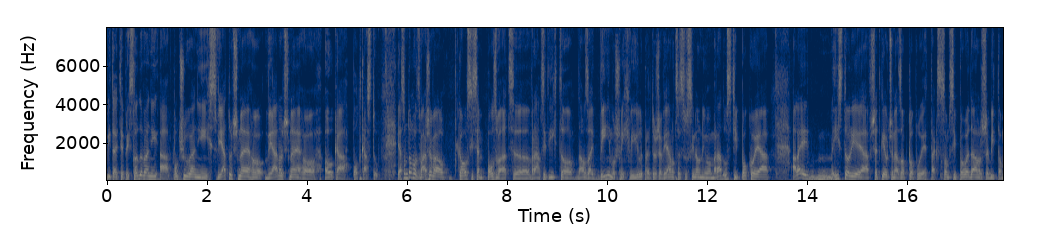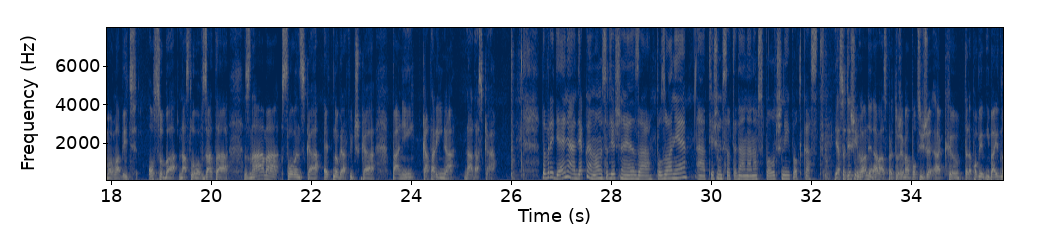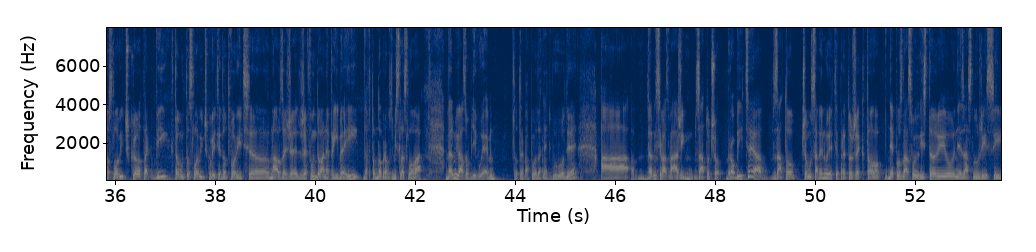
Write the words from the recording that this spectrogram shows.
Vítajte pri sledovaní a počúvaní sviatočného Vianočného OK podcastu. Ja som dlho zvažoval, koho si sem pozvať e, v rámci týchto naozaj výnimočných chvíľ, pretože Vianoce sú synonymom radosti, pokoja, ale aj histórie a všetkého, čo nás obklopuje. Tak som si povedal, že by to mohla byť osoba na slovo vzatá, známa slovenská etnografička pani Katarína Nádaská. Dobrý deň a ďakujem veľmi srdečne za pozvanie a teším sa teda na náš spoločný podcast. Ja sa teším hlavne na vás, pretože mám pocit, že ak teda poviem iba jedno slovíčko, tak vy k tomuto slovíčku viete dotvoriť e, naozaj, že, že fundované príbehy v tom dobrom zmysle slova. Veľmi vás obdivujem to treba povedať hneď v úvode. A veľmi si vás vážim za to, čo robíte a za to, čomu sa venujete, pretože kto nepozná svoju históriu, nezaslúži si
